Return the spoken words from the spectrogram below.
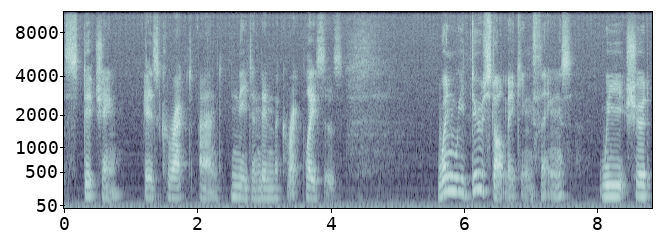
stitching is correct and neat and in the correct places. When we do start making things, we should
